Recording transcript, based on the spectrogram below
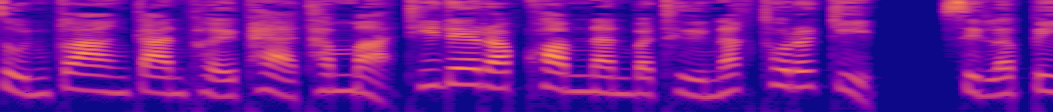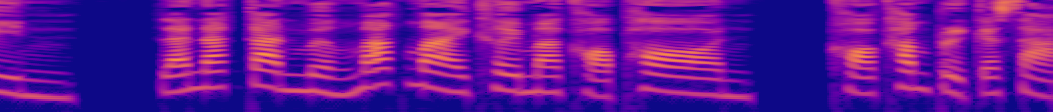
ศูนย์กลางการเผยแผ่ธรรมะที่ได้รับความนันบถือนักธุรกิจ ศิลปิน และนักการเมืองมากมายเคยมาขอพร ขอคำปรึกษา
